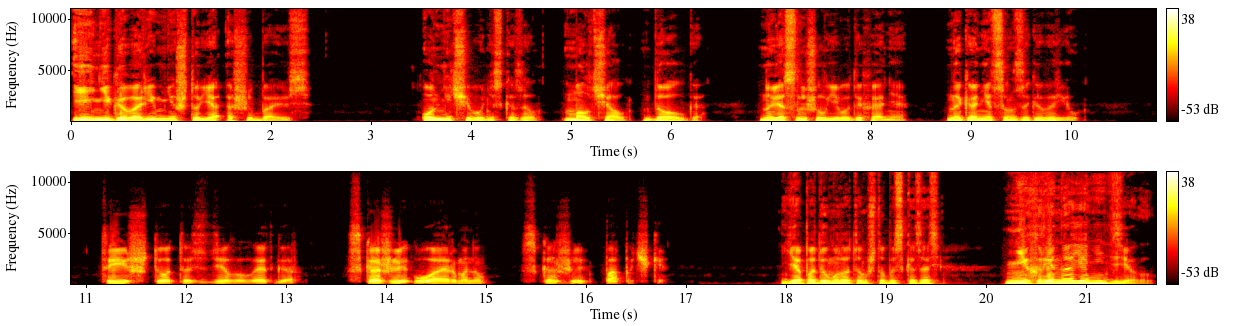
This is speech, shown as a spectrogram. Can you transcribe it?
И не говори мне, что я ошибаюсь. Он ничего не сказал, молчал долго, но я слышал его дыхание. Наконец он заговорил. «Ты что-то сделал, Эдгар. Скажи Уайерману, скажи папочке». Я подумал о том, чтобы сказать «Ни хрена я не делал».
